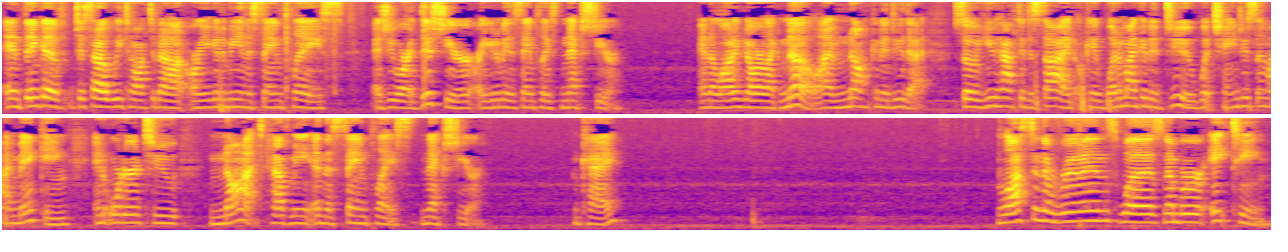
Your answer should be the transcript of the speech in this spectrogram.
And think of just how we talked about are you going to be in the same place as you are this year? Are you going to be in the same place next year? And a lot of y'all are like, no, I'm not going to do that. So you have to decide, okay, what am I going to do? What changes am I making in order to not have me in the same place next year? Okay? Lost in the Ruins was number 18.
